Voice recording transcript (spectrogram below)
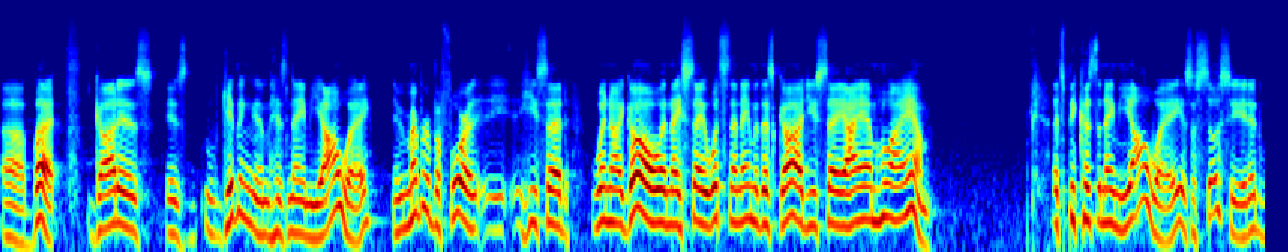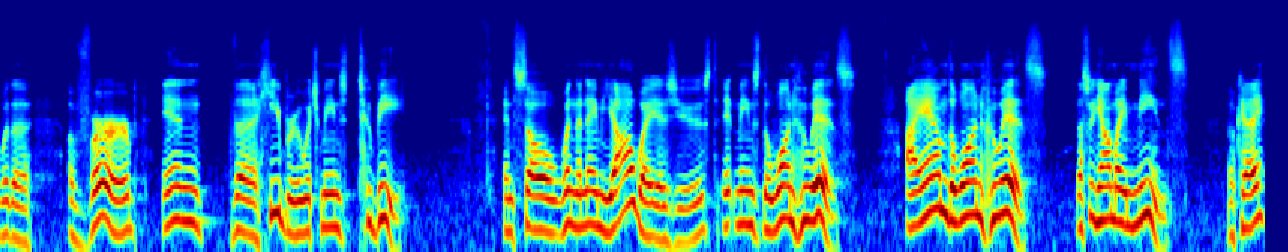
Uh, but God is, is giving them his name Yahweh. And remember before, he said, When I go and they say, What's the name of this God? You say, I am who I am. It's because the name Yahweh is associated with a, a verb in the Hebrew which means to be. And so when the name Yahweh is used, it means the one who is. I am the one who is. That's what Yahweh means. Okay?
